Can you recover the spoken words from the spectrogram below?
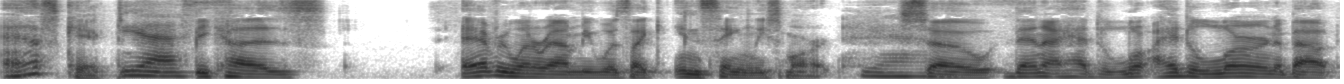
ass kicked. Yes. Because everyone around me was like insanely smart. Yeah. So then I had to, I had to learn about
